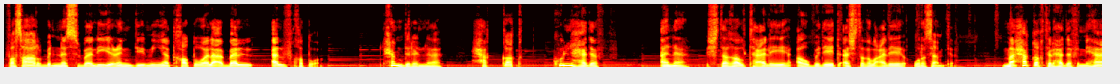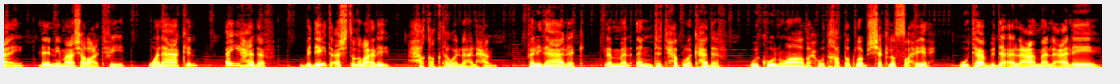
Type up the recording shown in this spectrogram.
فصار بالنسبة لي عندي مية خطوة لا بل ألف خطوة. الحمد لله حققت كل هدف أنا اشتغلت عليه أو بديت أشتغل عليه ورسمته. ما حققت الهدف النهائي لأني ما شرعت فيه. ولكن أي هدف بديت أشتغل عليه حققته ولله الحمد. فلذلك لما أنت تحط لك هدف ويكون واضح وتخطط له بالشكل الصحيح وتبدأ العمل عليه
